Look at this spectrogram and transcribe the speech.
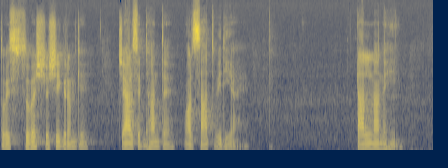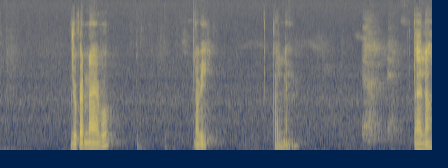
तो इस सुबह शीघ्रम के चार सिद्धांत है और सात विधियाँ है। टालना नहीं। जो करना है वो अभी, कल नहीं। पहला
